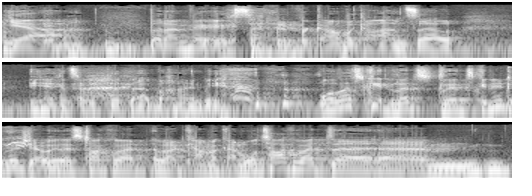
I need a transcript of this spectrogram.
Yeah, but I'm very excited for Comic Con, so I can sort of put that behind me. Well, let's get let's let's get into it, shall we? Let's talk about about Comic Con. We'll talk about the um,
